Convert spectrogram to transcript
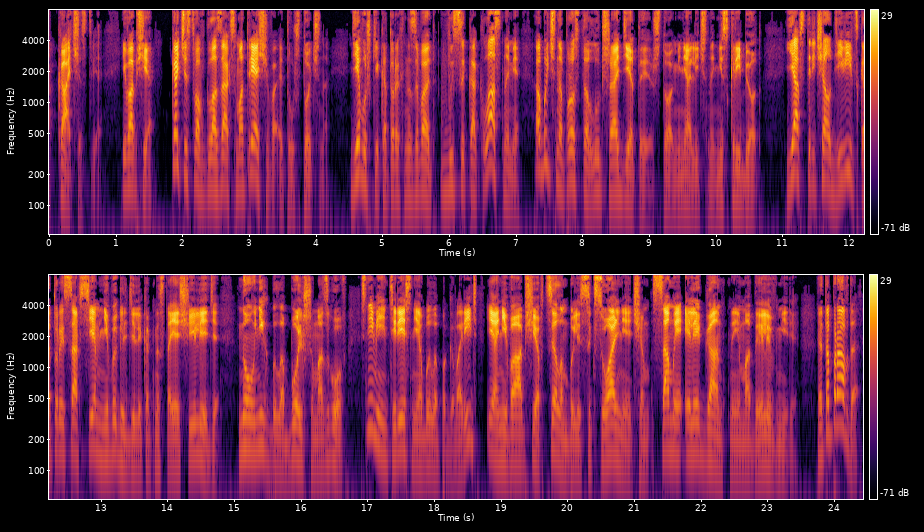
качестве. И вообще, качество в глазах смотрящего – это уж точно. Девушки, которых называют высококлассными, обычно просто лучше одетые, что меня лично не скребет. Я встречал девиц, которые совсем не выглядели как настоящие леди, но у них было больше мозгов, с ними интереснее было поговорить, и они вообще в целом были сексуальнее, чем самые элегантные модели в мире. Это правда.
